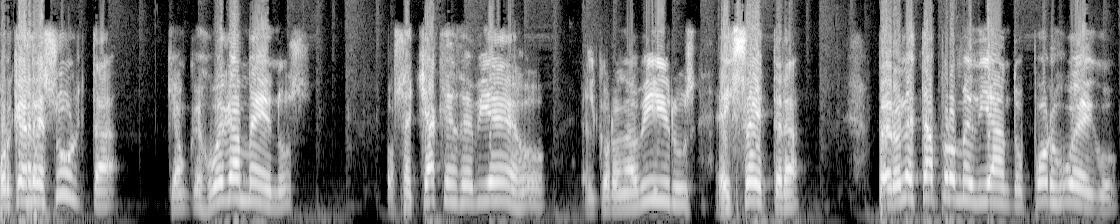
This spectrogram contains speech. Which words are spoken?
Porque resulta que aunque juega menos, los achaques de viejo, el coronavirus, etcétera, pero él está promediando por juego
